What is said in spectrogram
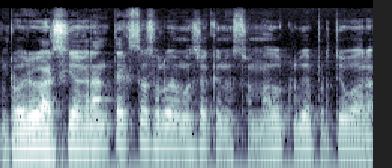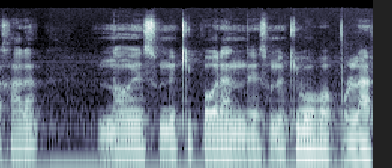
Rodrigo García, gran texto, solo demuestra que nuestro amado Club Deportivo Guadalajara no es un equipo grande, es un equipo popular.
